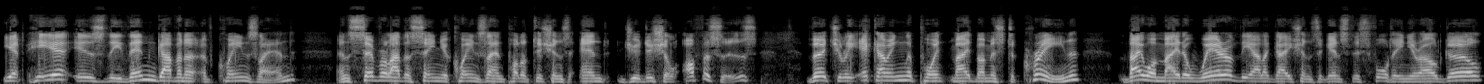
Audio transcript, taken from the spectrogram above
Yet here is the then Governor of Queensland and several other senior Queensland politicians and judicial officers virtually echoing the point made by Mr. Crean. They were made aware of the allegations against this 14 year old girl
